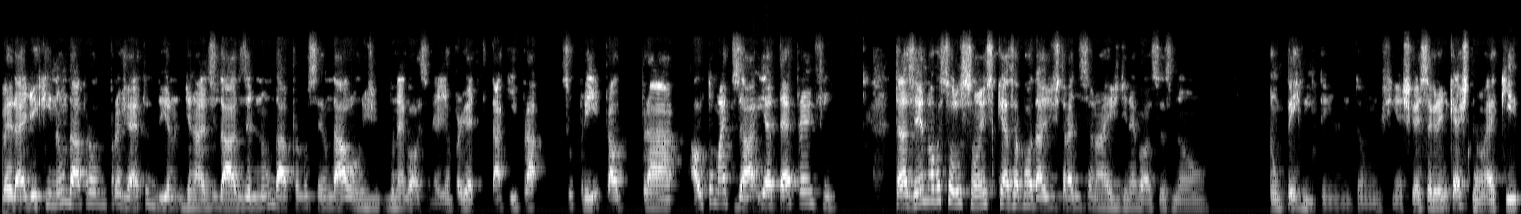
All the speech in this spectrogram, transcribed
a verdade é que não dá para um projeto de, de, análise de dados, ele não dá para você andar longe do negócio. Né? Ele é um projeto que está aqui para suprir, para automatizar e até para, enfim, trazer novas soluções que as abordagens tradicionais de negócios não, não permitem. Né? Então, enfim, acho que essa é a grande questão. É que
